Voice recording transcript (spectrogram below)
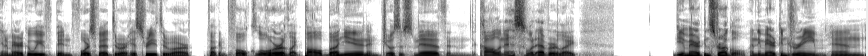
in America, we've been force fed through our history, through our fucking folklore of like Paul Bunyan and Joseph Smith and the colonists, whatever. Like the American struggle and the American dream and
